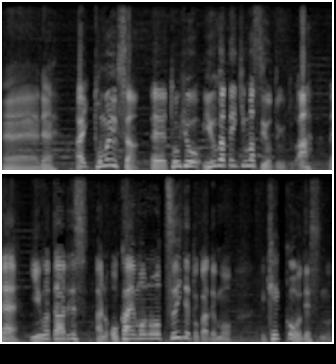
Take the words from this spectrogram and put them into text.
えー、ね、はい、ともゆきさん、えー、投票夕方行きますよということあ、ね、夕方あれです。あの、お買い物をついでとかでも結構ですの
